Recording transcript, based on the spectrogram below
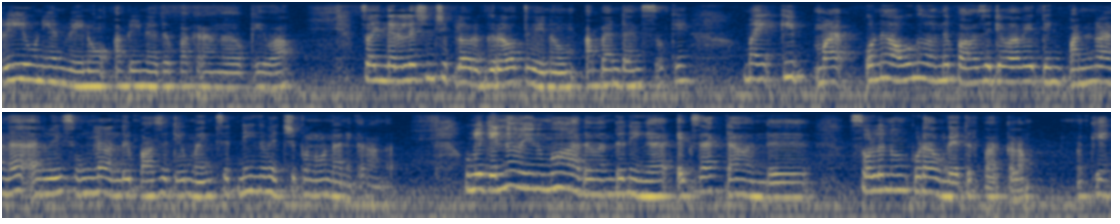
ரீயூனியன் வேணும் அப்படின்னு எதிர்பார்க்குறாங்க ஓகேவா ஸோ இந்த ரிலேஷன்ஷிப்பில் ஒரு க்ரோத் வேணும் அபண்டன்ஸ் ஓகே மை கீப் ம ஒன்று அவங்க வந்து பாசிட்டிவாகவே திங்க் பண்ணுறாங்க அதர்வைஸ் உங்களை வந்து பாசிட்டிவ் மைண்ட் செட் நீங்கள் வச்சுக்கணும்னு நினைக்கிறாங்க. உங்களுக்கு என்ன வேணுமோ அதை வந்து நீங்கள் எக்ஸாக்டாக வந்து சொல்லணும்னு கூட அவங்க எதிர்பார்க்கலாம். ஓகே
